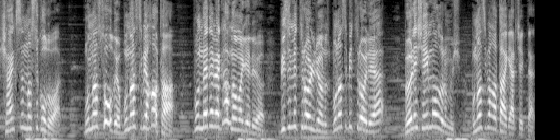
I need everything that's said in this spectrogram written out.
Shanks'ın nasıl kolu var? Bu nasıl oluyor? Bu nasıl bir hata? Bu ne demek anlama geliyor? Bizi mi trollüyorsunuz? Bu nasıl bir troll ya? Böyle şey mi olurmuş? Bu nasıl bir hata gerçekten?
